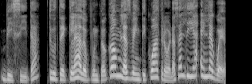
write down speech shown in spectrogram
Visita tuteclado.com las 24 horas al día en la web.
